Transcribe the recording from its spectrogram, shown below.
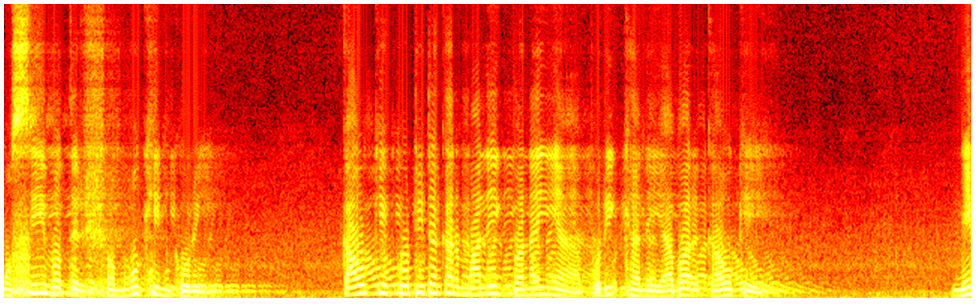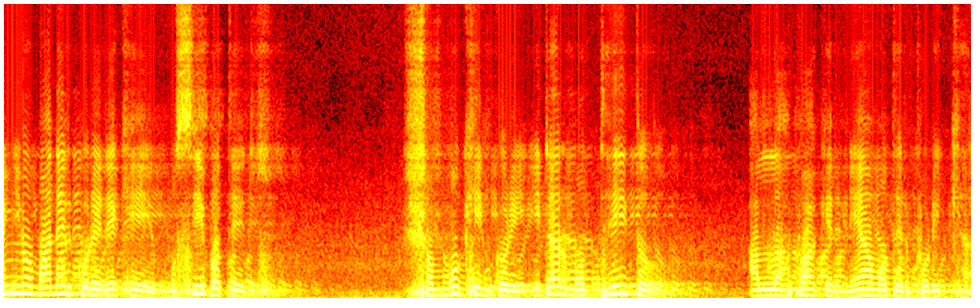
মুসিবতের সম্মুখীন করি। কাউকে কোটি টাকার মালিক বানাইয়া পরীক্ষা নেই, আবার কাউকে নিম্ন মানের করে রেখে মুসিবতের সম্মুখীন করি। এটার মধ্যেই তো আল্লাহ পাকের নিয়ামতের পরীক্ষা।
